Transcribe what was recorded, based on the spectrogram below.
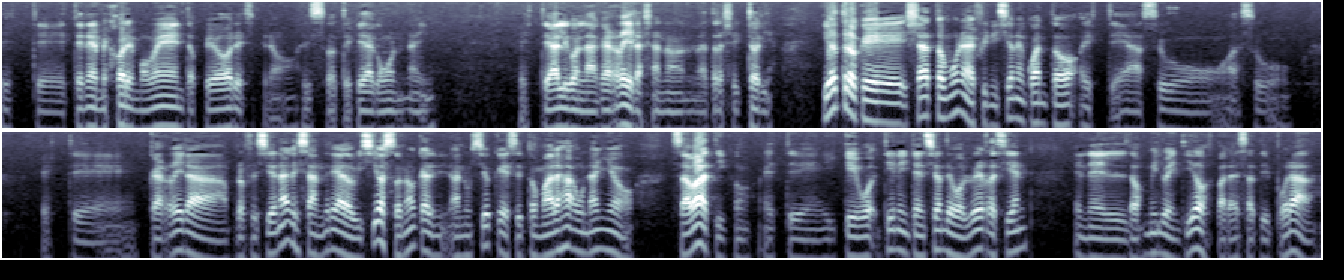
este, tener mejores momentos peores pero eso te queda como un, ahí este algo en la carrera ya no en la trayectoria y otro que ya tomó una definición en cuanto este, a su, a su este, carrera profesional es Andrea Dovicioso, ¿no? que anunció que se tomará un año sabático este, y que tiene intención de volver recién en el 2022 para esa temporada.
